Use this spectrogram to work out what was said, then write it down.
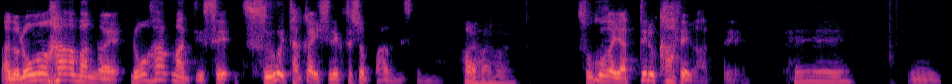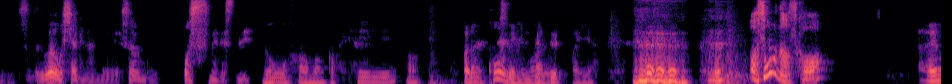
あの、ロンハーマンが、ロンハーマンっていうせすごい高いセレクトショップあるんですけども、はいはいはい。そこがやってるカフェがあって、へえ、うん、すごいおしゃれなんで、それもおすすめですね。ロンハーマンカフェ。へえ、あ、あでも神戸にもある。ま あいいや。あ、そうなんですか？あり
